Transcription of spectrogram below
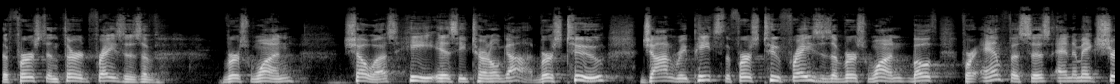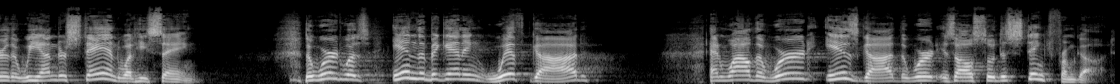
the first and third phrases of verse 1 show us he is eternal God. Verse 2, John repeats the first two phrases of verse 1, both for emphasis and to make sure that we understand what he's saying. The word was in the beginning with God, and while the Word is God, the Word is also distinct from God.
